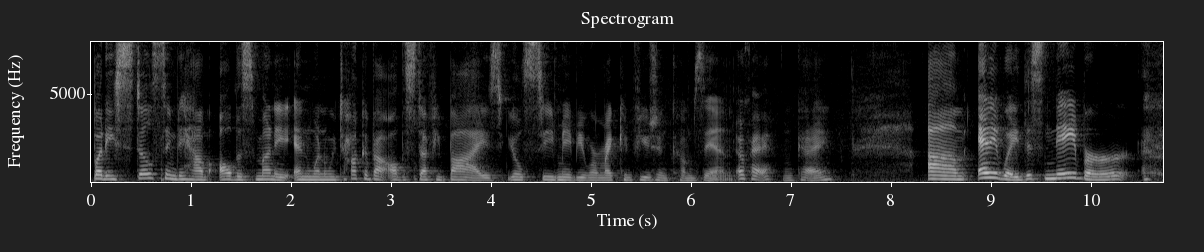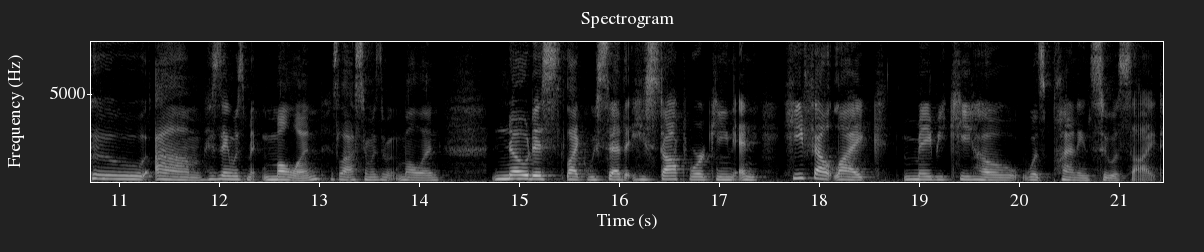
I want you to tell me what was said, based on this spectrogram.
but he still seemed to have all this money. And when we talk about all the stuff he buys you'll see maybe where my confusion comes in. Okay. okay. Um, anyway this neighbor who um, his name was mcmullen his last name was mcmullen noticed like we said that he stopped working and he felt like maybe kehoe was planning suicide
